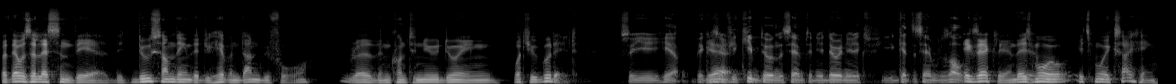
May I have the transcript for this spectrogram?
But there was a lesson there that do something that you haven't done before rather than continue doing what you're good at. So you, yeah, because Yeah. if you keep doing the same thing you're doing, you, you get the same result. Exactly, and there's Yeah. more. It's more exciting.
